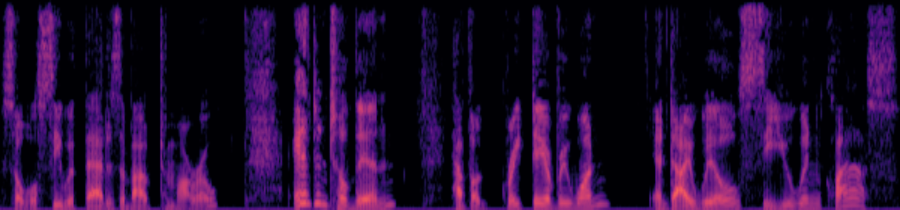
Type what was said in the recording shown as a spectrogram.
So we'll see what that is about tomorrow. And until then, have a great day, everyone. And I will see you in class.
